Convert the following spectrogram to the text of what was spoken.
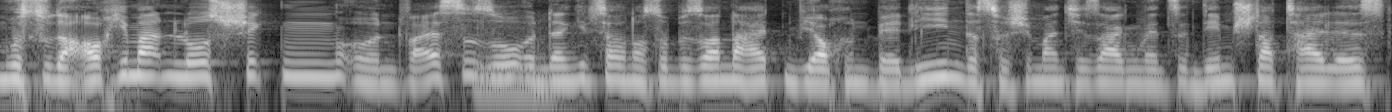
musst du da auch jemanden losschicken und weißt du so? Und dann gibt es auch noch so Besonderheiten wie auch in Berlin, dass zum Beispiel manche sagen, wenn es in dem Stadtteil ist,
